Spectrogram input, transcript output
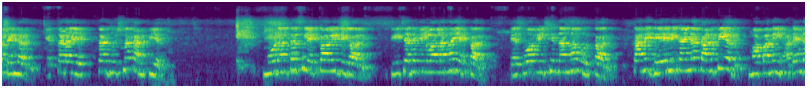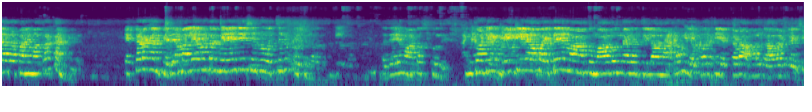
అటెండర్. ఎక్కడ ఎక్కడ చూసినా కనిపించదు మూడు అంతస్తులు ఎక్కాలి దిగాలి. టీచర్ని పిలవాలన్నా ఎక్కాలి. ఎస్ఓ పిలిచిందన్నా ఉరకాలి. కానీ దేనికైనా కనిపించదు మా పని అటెండర్ల పని మాత్రం కనిపించదు ఎక్కడ కనిపించదు మళ్ళీ ఏమంటారు? మీరేం చేసిండ్రు? వచ్చిండ్రు? కూర్చున్నారు. అదే మాట వస్తుంది. ఇంకోటి వీక్లీ ఆఫ్ అయితే మాకు మహబూబ్ నగర్ జిల్లా మాత్రం ఎవరికి ఎక్కడ అమలు కావట్లేదు.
